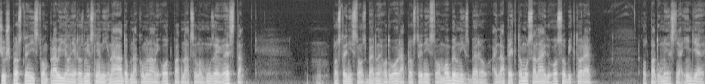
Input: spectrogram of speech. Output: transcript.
či už prostredníctvom pravidelne rozmiestnených nádob na komunálny odpad na celom území mesta, prostredníctvom zberného dvora, prostredníctvom mobilných zberov. Aj napriek tomu sa nájdú osoby, ktoré odpad umiestnia inde, e,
